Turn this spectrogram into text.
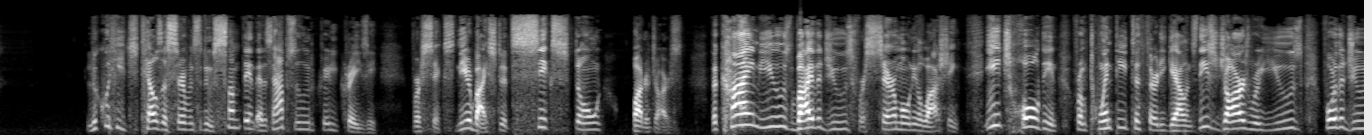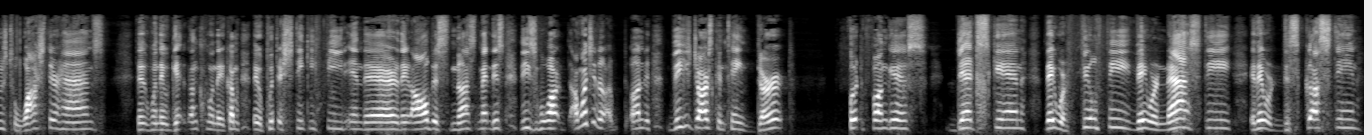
Look what he tells the servants to do something that is absolutely crazy. Verse 6 Nearby stood six stone water jars, the kind used by the Jews for ceremonial washing, each holding from 20 to 30 gallons. These jars were used for the Jews to wash their hands. That when they would get when they come, they would put their stinky feet in there. They'd all this nuts. Man, this these water. I want you to under these jars contain dirt, foot fungus, dead skin. They were filthy. They were nasty. And they were disgusting.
